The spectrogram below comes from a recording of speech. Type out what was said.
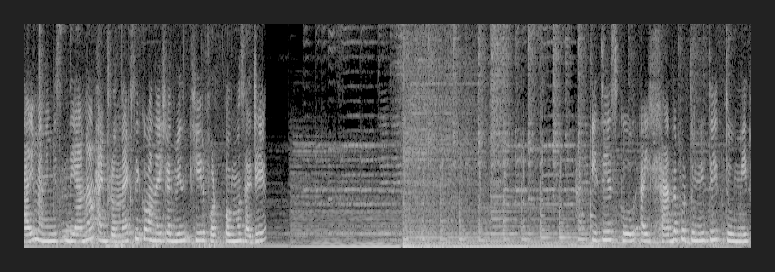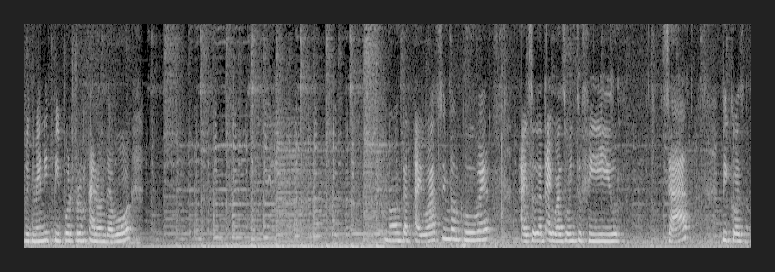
Hi, my name is Diana. I'm from Mexico and I have been here for almost a year. It is school. I had the opportunity to meet with many people from around the world. Now that I was in Vancouver, I saw that I was going to feel sad because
